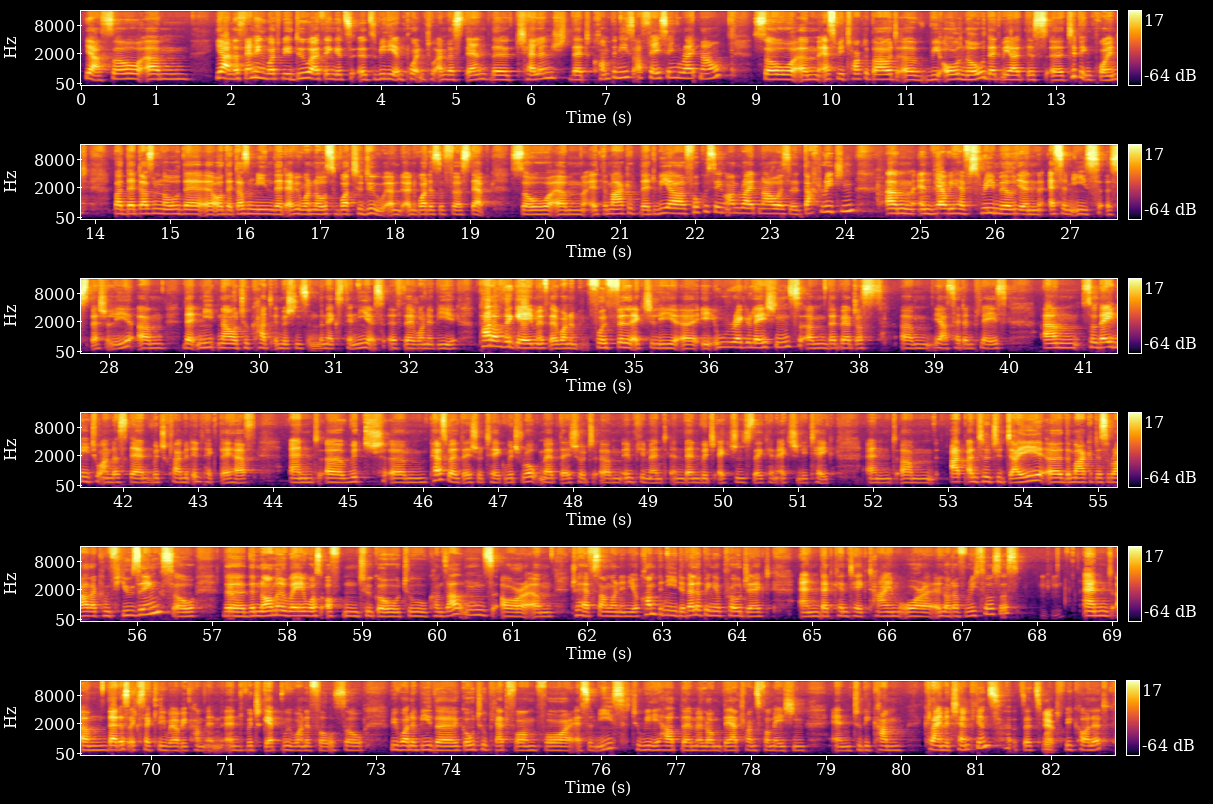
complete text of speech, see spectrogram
yeah, so um, yeah, understanding what we do, I think it's it's really important to understand the challenge that companies are facing right now. So um, as we talked about, uh, we all know that we are at this uh, tipping point, but that doesn't know that, uh, or that doesn't mean that everyone knows what to do and, and what is the first step. So um, at the market that we are focusing on right now is a DACH region. Um, and there we have 3 million SMEs, especially, um, that need now to cut emissions in the next 10 years if they want to be part of the game, if they want to fulfill actually uh, EU regulations um, that were just um, yeah, set in place. Um, so they need to understand which climate impact they have and uh, which um, pathway they should take, which roadmap they should implement, and then which actions they can actually take. And um, up until today, uh, the market is rather confusing. So the, the normal way was often to go to consultants or um, to have someone in your company developing a project, and that can take time or a lot of resources. And um, that is exactly where we come in and which gap we want to fill. So we want to be the go to platform for SMEs to really help them along their transformation and to become climate champions. That's what yeah. we call it.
